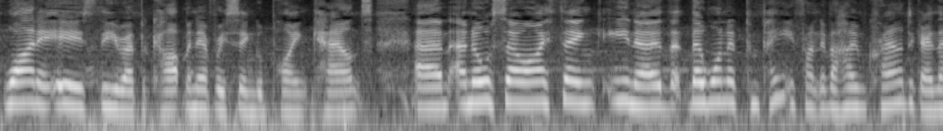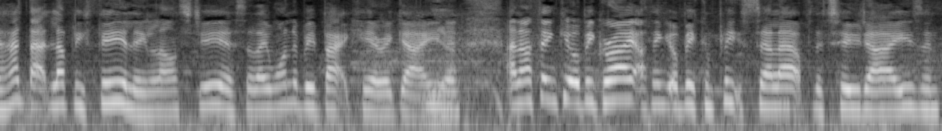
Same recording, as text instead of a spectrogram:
one, it is the Europa Cup and every single point counts. Um, and also, I think, you know, that they want to compete in front of a home crowd again. They had that lovely feeling last year, so they want to be back here again. Yeah. And, and I think it'll be great. I think it'll be a complete sellout for the two days. And,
